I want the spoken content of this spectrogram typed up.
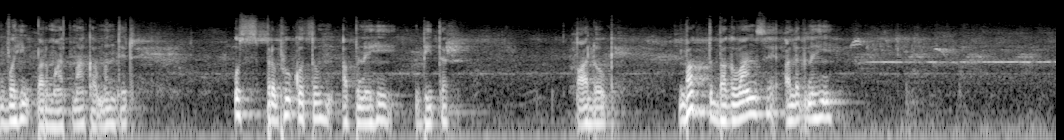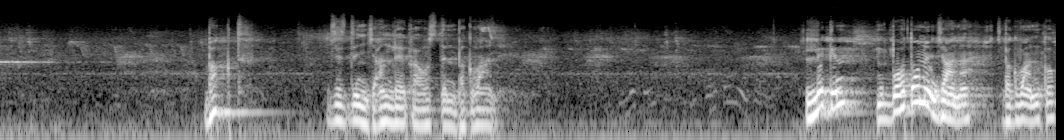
वही परमात्मा का मंदिर है। उस प्रभु को तुम अपने ही भीतर पालोगे। भक्त भगवान से अलग नहीं भक्त जिस दिन जान लेगा, उस दिन भगवान है। लेकिन बहुतों ने जाना भगवान को,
